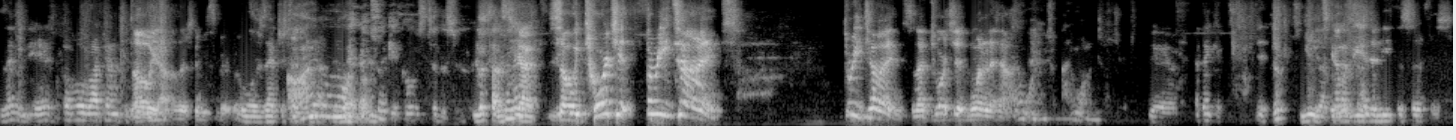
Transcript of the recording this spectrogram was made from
is that an air bubble right down to the? Oh yeah, there's gonna be some air bubbles. Or is that just? a- I don't know. It looks like it goes to the surface. Looks like, Doesn't it? yeah. So we torch it three times. Three times, and I've torched it one and a I half. don't want to. I don't want to touch it. Yeah, I think it, it looked to me It's like it gonna was be- underneath the surface.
